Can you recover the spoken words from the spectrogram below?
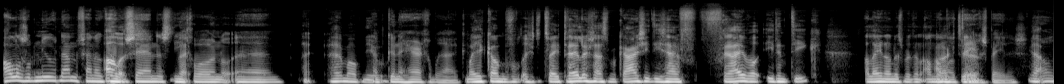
Alles opnieuw gedaan? Of zijn er ook Alles. scènes die Nee. gewoon eh Nee, helemaal opnieuw. hebben kunnen hergebruiken? Maar je kan bijvoorbeeld, als je de twee trailers naast elkaar ziet, die zijn vrijwel identiek. Alleen dan dus met een andere, Andere acteur. tegenspelers. Ja, Oh.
